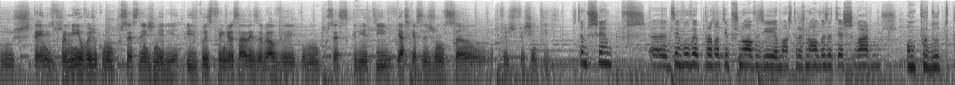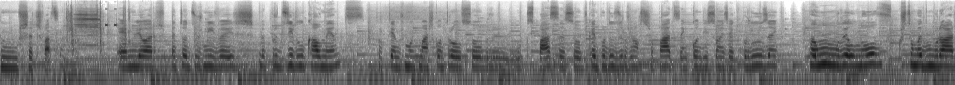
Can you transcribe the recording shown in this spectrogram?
Os ténis, para mim, eu vejo como um processo de engenharia e depois foi engraçado a Isabel ver como um processo criativo e acho que essa junção fez, fez sentido. Estamos sempre a desenvolver protótipos novos e amostras novas até chegarmos a um produto que nos satisfaça. É melhor a todos os níveis produzir localmente, porque temos muito mais controle sobre o que se passa, sobre quem produz os nossos sapatos, em que condições é que produzem. Para um modelo novo costuma demorar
